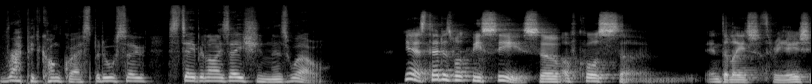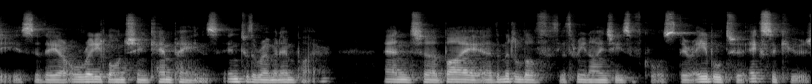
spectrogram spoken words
rapid conquest, but also stabilization as well. Yes, that is what we see. So, of course, uh, in the late 380s, they are already launching campaigns into the Roman Empire. And uh, by uh, the middle of the 390s, of course, they're able to execute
